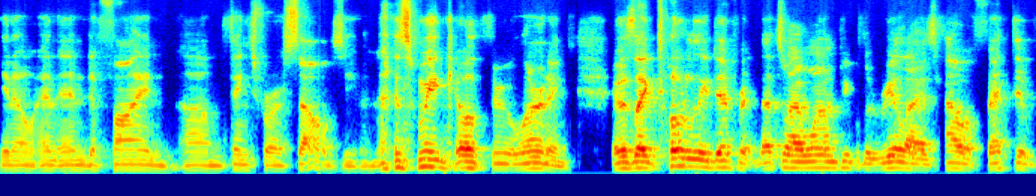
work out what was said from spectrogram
you know, and and define um, things for ourselves even as we go through learning. It was like totally different. That's why I wanted people to realize how effective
